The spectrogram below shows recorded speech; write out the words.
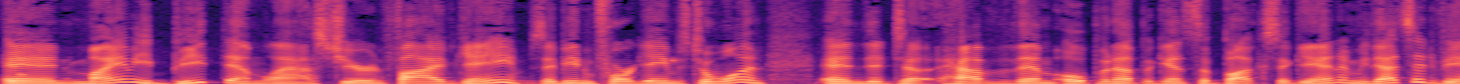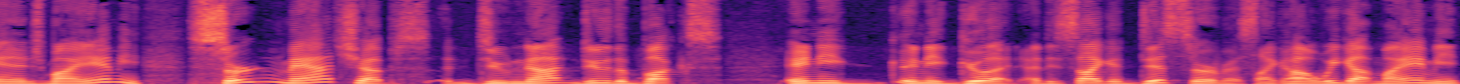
and Miami beat them last year in five games. They beat them four games to one, and to have them open up against the Bucks again, I mean that's advantage Miami. Certain matchups do not do the Bucks any any good. It's like a disservice. Like, oh, we got Miami.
